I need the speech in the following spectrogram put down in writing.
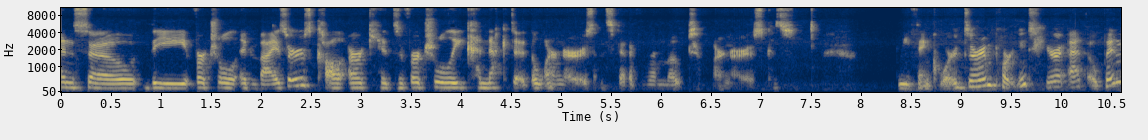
And so the virtual advisors call our kids virtually connected learners instead of remote learners because we think words are important here at Open.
